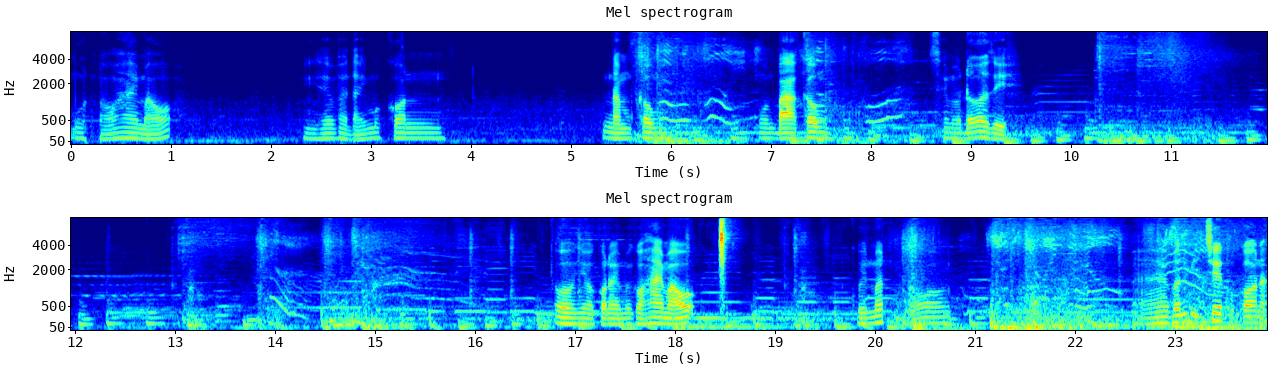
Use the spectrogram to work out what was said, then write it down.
Một máu, hai máu Mình sẽ phải đánh một con năm công Con Một ba công. Xem nó đỡ gì ôi nhưng mà con này mới có hai máu Quên mất. Nó à, Vẫn bị chết một con ạ.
